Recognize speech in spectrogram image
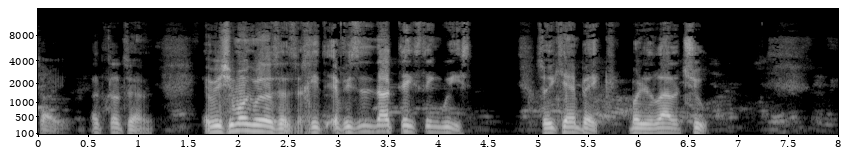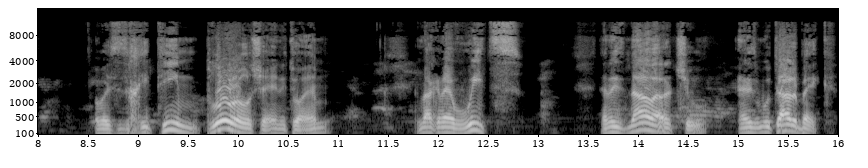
Sorry. Let's not tell If Shimon Gamliel says if he says not tasting wheat, so he can't bake, but he's allowed to chew. But he says chitim plural she'eni to'em. I'm not going to have wheats. Then he's not allowed to chew, and he's mutar to bake.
